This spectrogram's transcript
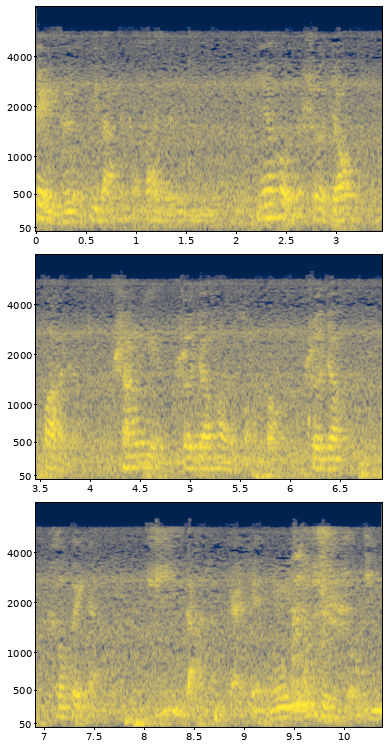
这里头有巨大的可发掘的机今后的社交化的商业、社交化的广告、社交。可会改，巨大的改变，因为尤其是手机，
